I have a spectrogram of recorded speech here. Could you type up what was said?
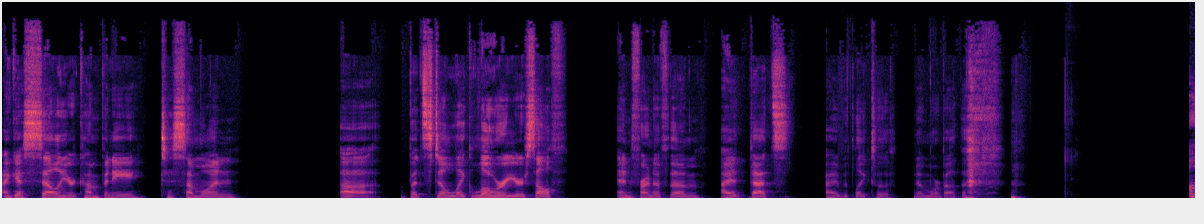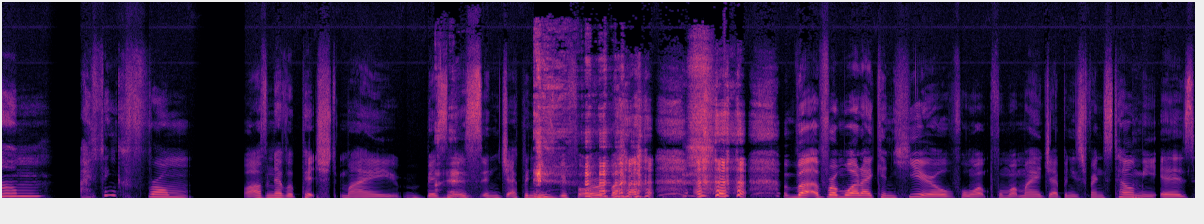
i guess sell your company to someone uh but still like lower yourself in front of them i that's i would like to know more about that Um, I think from well, I've never pitched my business in Japanese before, but but from what I can hear, or from what from what my Japanese friends tell Mm. me, is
